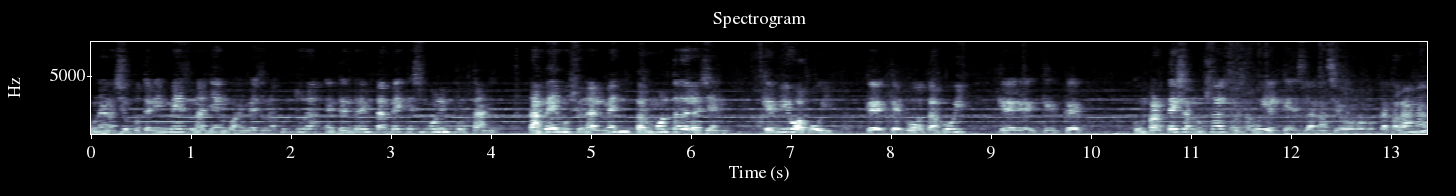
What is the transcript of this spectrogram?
una nació pot tenir més d'una llengua i més d'una cultura, entendrem també que és molt important, també emocionalment, per molta de la gent que viu avui, que, que vota avui, que, que, que comparteix amb nosaltres avui el que és la nació catalana,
